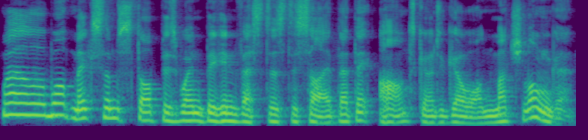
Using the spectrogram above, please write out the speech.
Well, what makes them stop is when big investors decide that they aren't going to go on much longer.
